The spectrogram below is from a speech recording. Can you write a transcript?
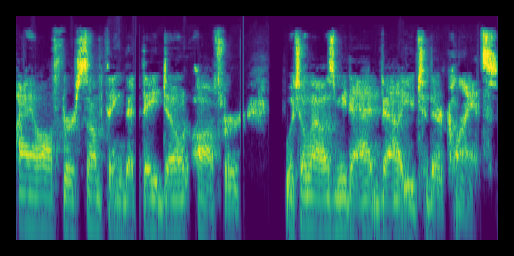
I offer something that they don't offer, which allows me to add value to their clients.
